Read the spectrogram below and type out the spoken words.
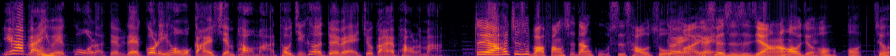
因为他本来以为过了，嗯、对不对？过了以后我赶快先跑嘛，投机客对不对？就赶快跑了嘛。对啊，他就是把房市当股市操作嘛，也确实是这样。然后就、嗯、哦哦，就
